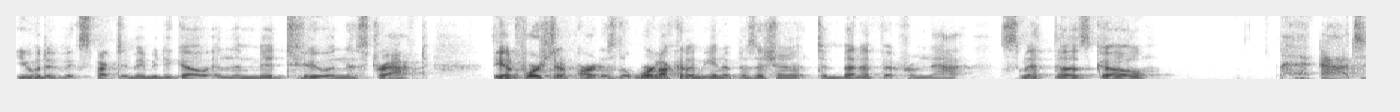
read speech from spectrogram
you would have expected maybe to go in the mid two in this draft. The unfortunate part is that we're not going to be in a position to benefit from that. Smith does go at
